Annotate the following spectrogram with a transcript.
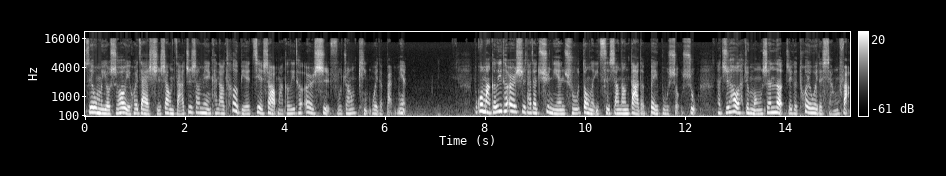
所以，我们有时候也会在时尚杂志上面看到特别介绍玛格丽特二世服装品味的版面。不过，玛格丽特二世她在去年初动了一次相当大的背部手术，那之后她就萌生了这个退位的想法。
